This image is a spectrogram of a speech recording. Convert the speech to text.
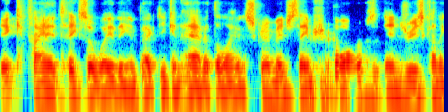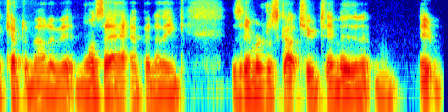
it kind of takes away the impact he can have at the line of scrimmage. Same For sure. Barr's injuries kind of kept him out of it. And once that happened, I think Zimmer just got too timid and it, it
